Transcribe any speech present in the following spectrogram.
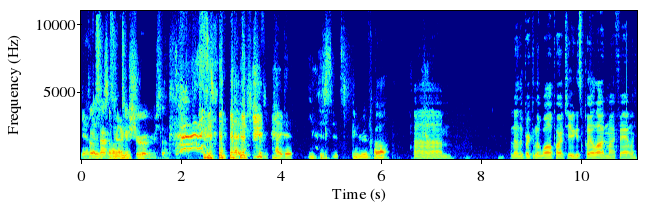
Yeah, Don't that is a sound song. too sure of yourself. I get. You just it seemed to recall. Um, another brick in the wall part two gets played a lot in my family,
